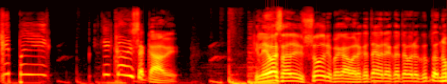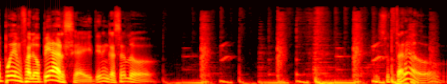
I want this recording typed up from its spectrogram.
qué- cabeza cabe? Que le vas a dar el Sodre para acá, para acá, para acá, para acá. No pueden falopearse ahí, tienen que hacerlo... Eso es tarado.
